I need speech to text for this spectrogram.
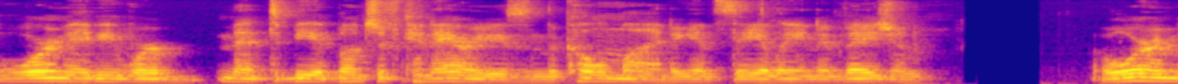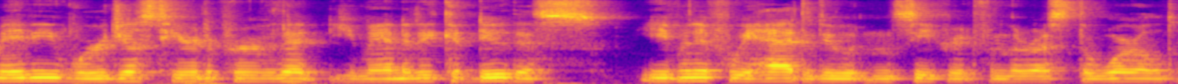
Or maybe we're meant to be a bunch of canaries in the coal mine against alien invasion. Or maybe we're just here to prove that humanity could do this, even if we had to do it in secret from the rest of the world.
